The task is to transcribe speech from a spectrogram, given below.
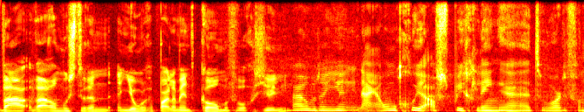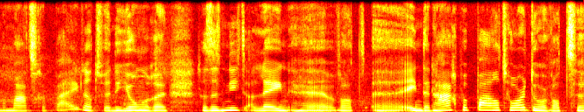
Waar, waarom moest er een, een jongerenparlement komen volgens jullie? Waarom een, nou ja, om een goede afspiegeling te worden van de maatschappij. Dat we de jongeren, dat het niet alleen uh, wat uh, in Den Haag bepaald wordt door wat uh,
